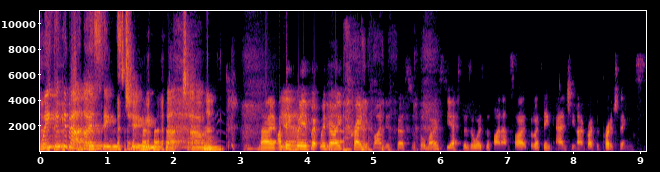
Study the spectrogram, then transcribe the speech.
we, we, think about those things too, but um, no, I yeah. think we're but we're very yeah. creative minded first and foremost. Yes, there's always the finance side, but I think Angie and I both approach things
